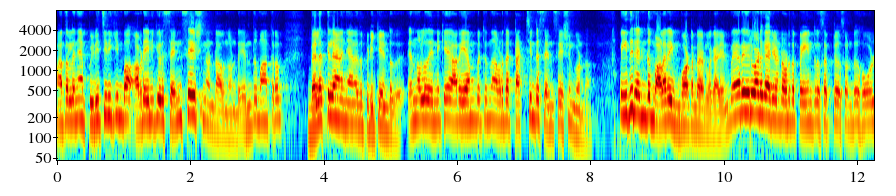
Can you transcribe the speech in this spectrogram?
മാത്രമല്ല ഞാൻ പിടിച്ചിരിക്കുമ്പോൾ അവിടെ എനിക്കൊരു സെൻസേഷൻ ഉണ്ടാകുന്നുണ്ട് എന്തുമാത്രം ബലത്തിലാണ് ഞാനത് പിടിക്കേണ്ടത് എന്നുള്ളത് എനിക്ക് അറിയാൻ പറ്റുന്ന അവിടുത്തെ ടച്ചിന്റെ സെൻസേഷൻ കൊണ്ടാണ്. അപ്പോൾ ഇത് രണ്ടും വളരെ ഇമ്പോർട്ടന്റ് ആയിട്ടുള്ള കാര്യമാണ്. വേറെ ഒരുപാട് കാര്യമുണ്ട്. അവിടുത്തെ പെയിൻ റിസപ്റ്റേഴ്സ് ഉണ്ട് whole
